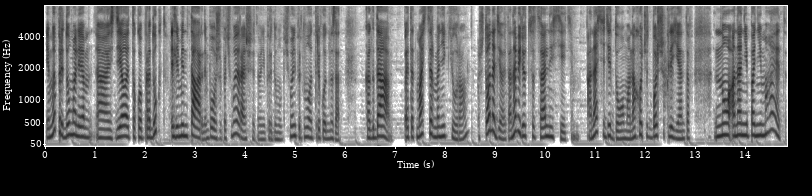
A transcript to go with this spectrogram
И мы придумали э, сделать такой продукт элементарный. Боже, почему я раньше этого не придумала? Почему не придумала три года назад? Когда этот мастер маникюра, что она делает? Она ведет социальные сети. Она сидит дома, она хочет больше клиентов, но она не понимает,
